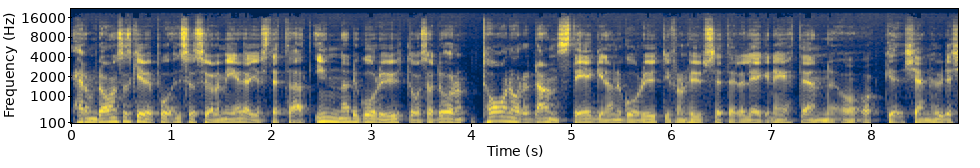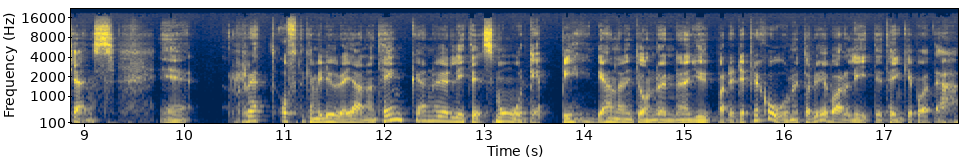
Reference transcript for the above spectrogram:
häromdagen så skrev jag på sociala medier just detta att innan du går ut, då, så då, ta några danssteg innan du går ut ifrån huset eller lägenheten och, och känn hur det känns. Eh, Rätt ofta kan vi lura hjärnan. Tänk nu är det lite smådeppig. Det handlar inte om den här djupare depressionen, utan du är bara lite tänker på att ah,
